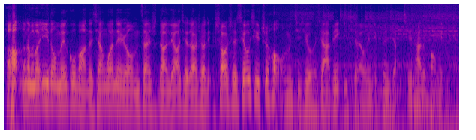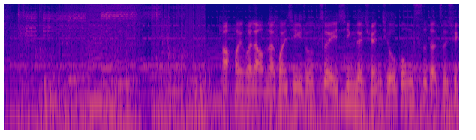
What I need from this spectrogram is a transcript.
好，那么异动美股榜的相关内容我们暂时到了解到这里，稍事休息之后，我们继续和嘉宾一起来为你分享其他的方面。好，欢迎回来，我们来关心一组最新的全球公司的资讯。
